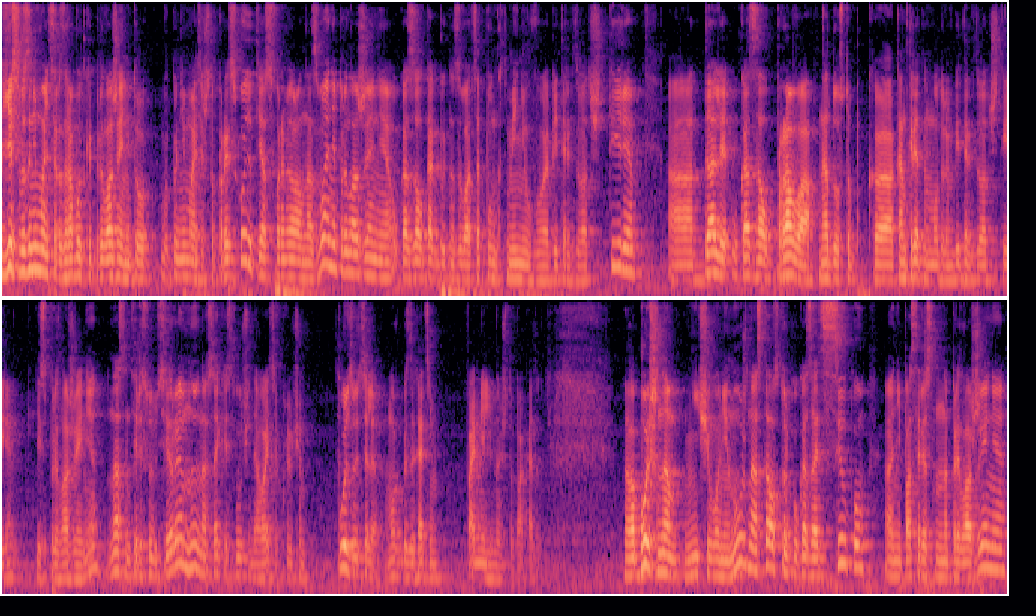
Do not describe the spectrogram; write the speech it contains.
Если вы занимались разработкой приложений, то вы понимаете, что происходит. Я сформировал название приложения, указал, как будет называться пункт меню в Bittrex24. А, далее указал права на доступ к конкретным модулям Bittrex24 из приложения. Нас интересует CRM, ну и на всякий случай давайте включим пользователя. Может быть захотим фамилию, что показывать. А, больше нам ничего не нужно. Осталось только указать ссылку непосредственно на приложение,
